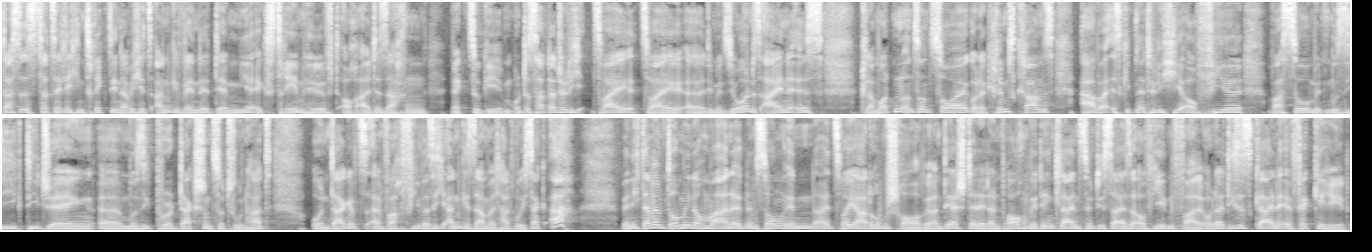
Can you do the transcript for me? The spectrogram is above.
Das ist tatsächlich ein Trick, den habe ich jetzt angewendet, der mir extrem hilft, auch alte Sachen wegzugeben. Und das hat natürlich zwei, zwei äh, Dimensionen. Das eine ist Klamotten und so ein Zeug oder Krimskrams, aber es gibt natürlich hier auch viel, was so mit Musik, DJing, äh, Musikproduction zu tun hat. Und da gibt's einfach viel, was sich angesammelt hat, wo ich sage, ah, wenn ich dann mit dem Domi nochmal an irgendeinem Song in ein, zwei Jahren rumschraube, an der Stelle, dann brauchen wir den kleinen Synthesizer auf jeden Fall. Oder dieses kleine Effektgerät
